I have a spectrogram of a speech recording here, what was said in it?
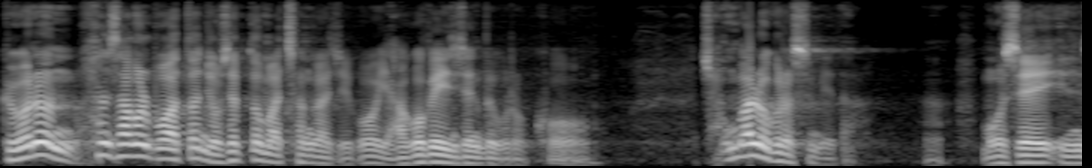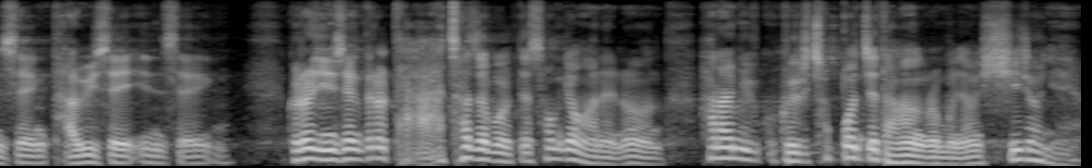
그거는 환상을 보았던 요셉도 마찬가지고 야곱의 인생도 그렇고 정말로 그렇습니다. 모세의 인생, 다윗의 인생 그런 인생들을 다 찾아볼 때 성경 안에는 하나님 믿고 그들이 첫 번째 당한 건 뭐냐면 시련이에요.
